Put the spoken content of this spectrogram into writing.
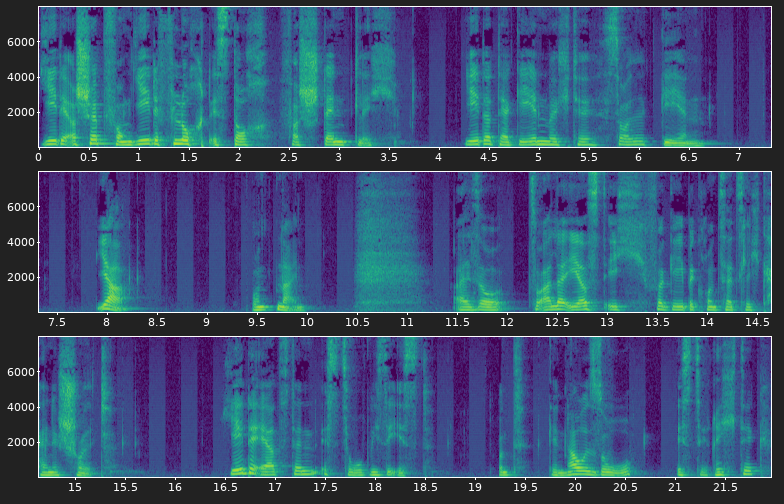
jede Erschöpfung, jede Flucht ist doch verständlich. Jeder, der gehen möchte, soll gehen. Ja und nein. Also Zuallererst, ich vergebe grundsätzlich keine Schuld. Jede Ärztin ist so, wie sie ist. Und genau so ist sie richtig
